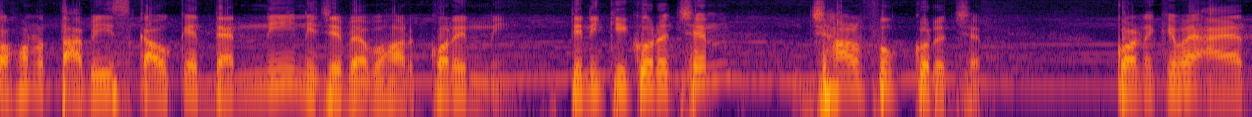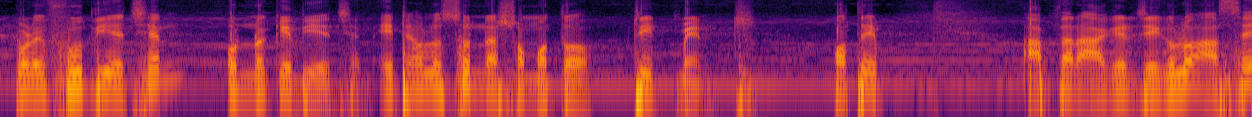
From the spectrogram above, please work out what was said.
কখনো তাবিজ কাউকে দেননি, নিজে ব্যবহার করেননি। তিনি কি করেছেন? ঝাড়ফুঁক করেছেন। কোরআনে কেমে আয়াত পড়ে ফু দিয়েছেন, অন্যকে দিয়েছেন। এটা হলো সন্ন্যাসম্মত ট্রিটমেন্ট অতএব আপনার আগের যেগুলো আছে,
